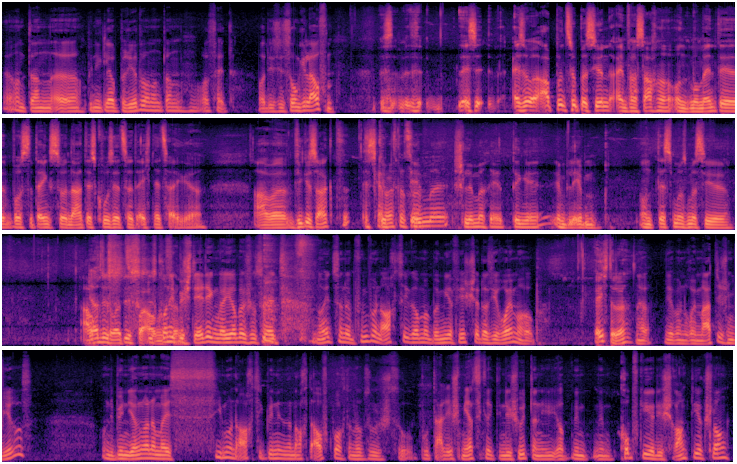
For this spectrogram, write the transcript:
Ja, und dann äh, bin ich gleich operiert worden und dann war's halt, war die Saison gelaufen. Es, es, also ab und zu passieren einfach Sachen und Momente, wo du denkst, so, na, das kann ich jetzt halt echt nicht zeigen. Ja. Aber wie gesagt, es gibt immer schlimmere Dinge im Leben. Und das muss man sich auch ja, das, dort das, vor Augen das kann ich bestätigen, weil ich habe ja schon seit 1985 haben wir bei mir festgestellt, dass ich Rheuma habe. Echt, oder? Ja, ich habe einen rheumatischen Virus. Und ich bin irgendwann einmal 87 bin in der Nacht aufgewacht und habe so, so brutale Schmerzen gekriegt in die Schultern. Ich habe mit, mit, dem Kopf gegen die Schranktür geschlagen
